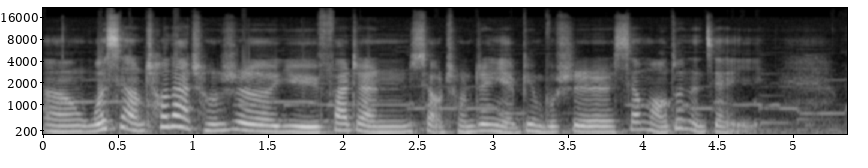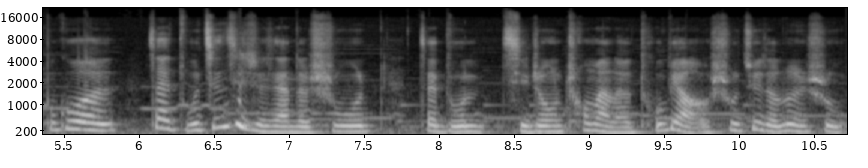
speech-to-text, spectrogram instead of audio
嗯，我想超大城市与发展小城镇也并不是相矛盾的建议。不过，在读经济学家的书，在读其中充满了图表数据的论述，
